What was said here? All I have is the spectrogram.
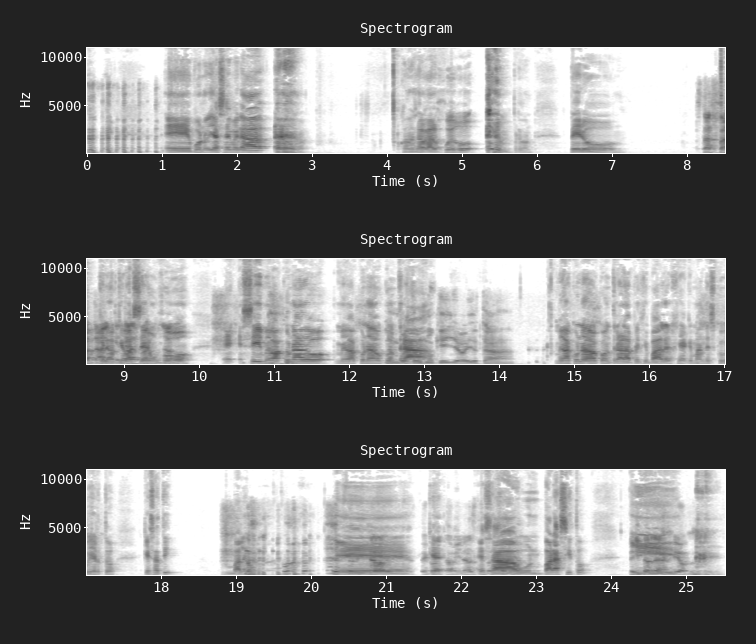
eh, bueno, ya se verá cuando salga el juego. Perdón. Pero Estás fatal. creo ¿qué que va a ser un juego. eh, sí, me he vacunado. Me he vacunado han un contra. moquillo y está. Me he vacunado contra la principal alergia que me han descubierto, que es a ti. ¿Vale? Eh, Te que contaminaste es a un parásito. Y... reacción.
